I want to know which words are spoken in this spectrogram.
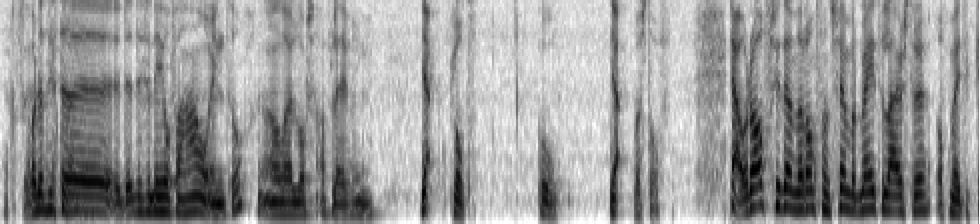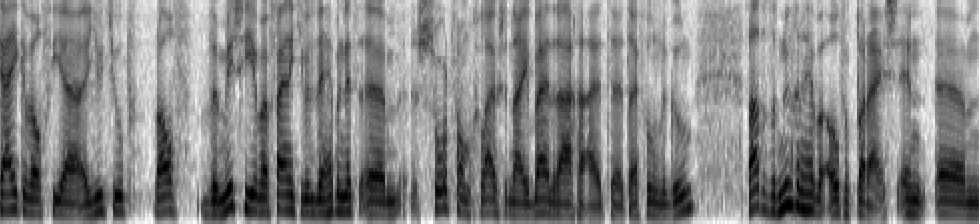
Echt, eh, Oh, dat is, de, dat is een heel verhaal in, toch? Allerlei losse afleveringen. Ja, klopt. Cool. Ja, was tof. Nou, Ralf zit aan de rand van het zwembad mee te luisteren. Of mee te kijken, wel via eh, YouTube. Ralf, we missen je, maar fijn dat je. We hebben net ehm, een soort van geluisterd naar je bijdrage uit eh, Typhoon Lagoon. Laten we het nu gaan hebben over Parijs. En ehm,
